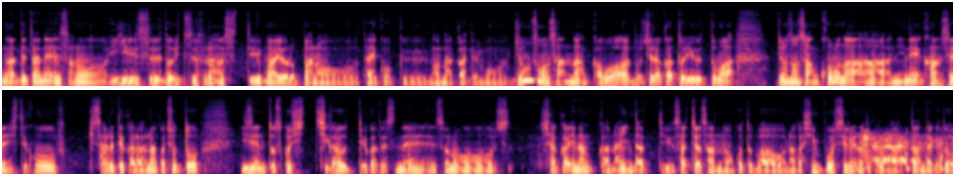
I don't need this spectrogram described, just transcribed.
が出たねそのイギリスドイツフランスっていう、まあ、ヨーロッパの大国の中でもジョンソンさんなんかはどちらかというと、まあ、ジョンソンさんコロナにね感染してこう復帰されてからなんかちょっと以前と少し違うっていうかですねその社会なんかないんだっていうサッチャーさんの言葉をなんか信奉してるようなところがあったんだけど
